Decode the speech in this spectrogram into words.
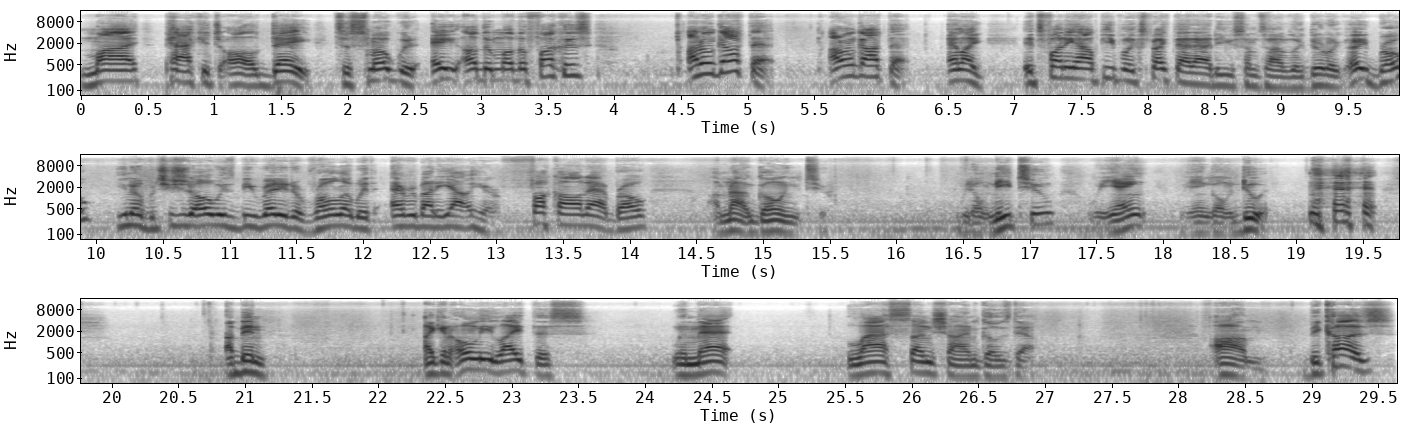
my package all day. To smoke with eight other motherfuckers, I don't got that. I don't got that. And like, it's funny how people expect that out of you sometimes. Like, they're like, hey, bro, you know, but you should always be ready to roll up with everybody out here. Fuck all that, bro. I'm not going to. We don't need to. We ain't. We ain't gonna do it. I've been, I can only light this when that last sunshine goes down. Um, because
